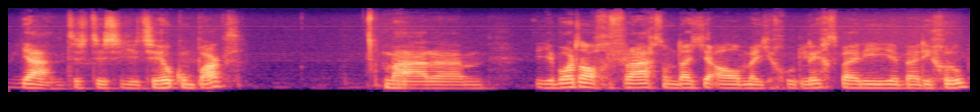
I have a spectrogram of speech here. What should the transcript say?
ja, het is, het, is, het is heel compact. Maar ehm, je wordt al gevraagd omdat je al een beetje goed ligt bij die, bij die groep.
